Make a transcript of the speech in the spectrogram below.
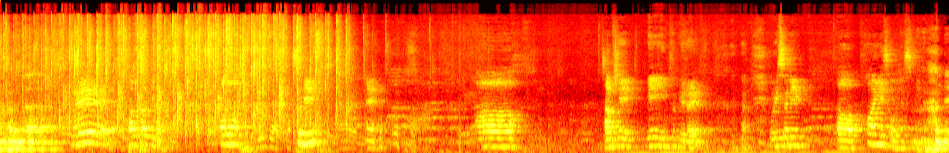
감사합니다. 네, 감사합니다. 어, 스님, 네. 어, 잠시 미니 인터뷰를 우리 스님 어, 포항에서 오셨습니다. 네.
